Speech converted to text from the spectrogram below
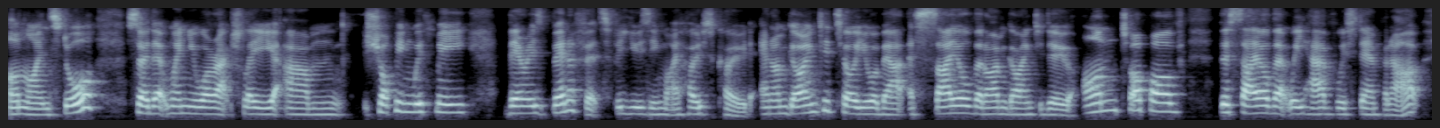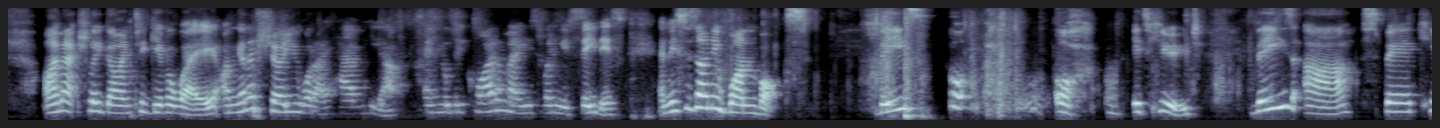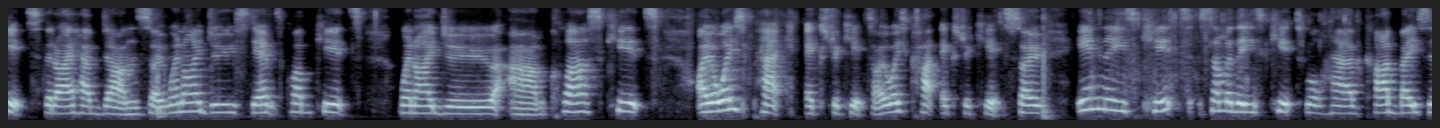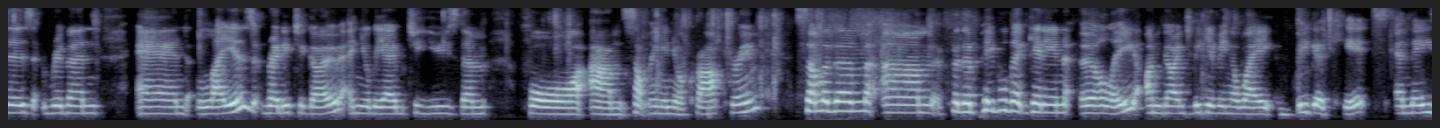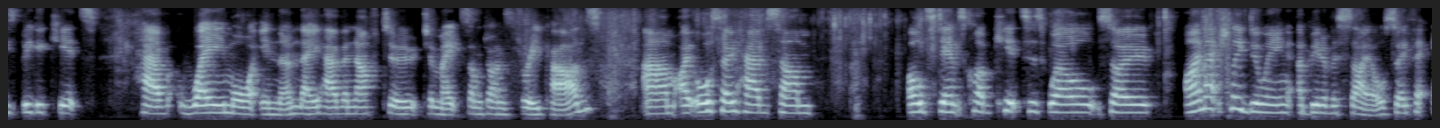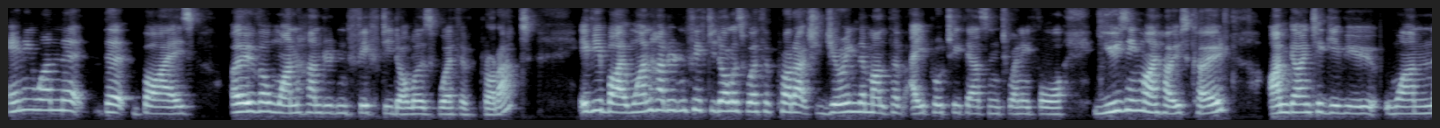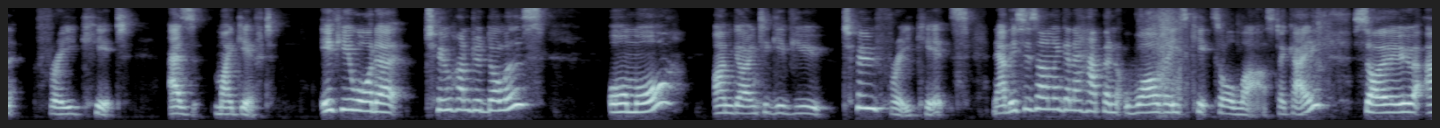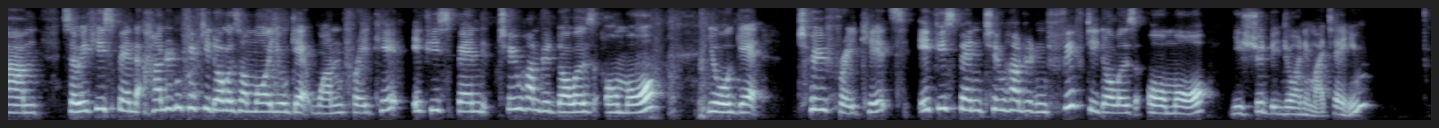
online store so that when you are actually um, shopping with me there is benefits for using my host code. And i'm going to tell you about a sale that i'm going to do. On top of the sale that we have with stampin' up i'm actually going to give away i'm going to show you what i have here. And you'll be quite amazed when you see this. And this is only one box. These oh, oh it's huge these are spare kits that I have done. So when I do Stamps Club kits, when I do um, class kits, I always pack extra kits. I always cut extra kits. So in these kits, some of these kits will have card bases, ribbon, and layers ready to go, and you'll be able to use them for um, something in your craft room. Some of them, um, for the people that get in early, I'm going to be giving away bigger kits, and these bigger kits have way more in them. They have enough to to make sometimes three cards. Um, I also have some old Stamps Club kits as well. So I'm actually doing a bit of a sale. So for anyone that that buys over $150 worth of product, if you buy $150 worth of products during the month of April 2024 using my host code, I'm going to give you one free kit as my gift. If you order $200 or more, I'm going to give you two free kits. Now, this is only going to happen while these kits all last, okay? So, um, so if you spend $150 or more, you'll get one free kit. If you spend $200 or more, you will get two free kits. If you spend $250 or more, you should be joining my team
